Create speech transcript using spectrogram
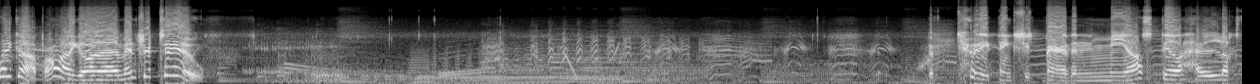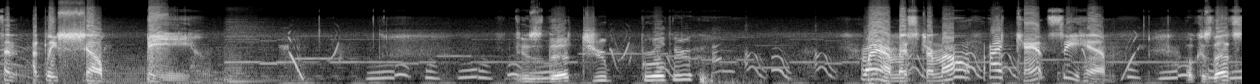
Wake up, I want to go on an adventure too! If Tootie thinks she's better than me, I'll steal her looks and ugly shall be. Is that your brother? Where, Mr. Mole? I can't see him. Oh, because that's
